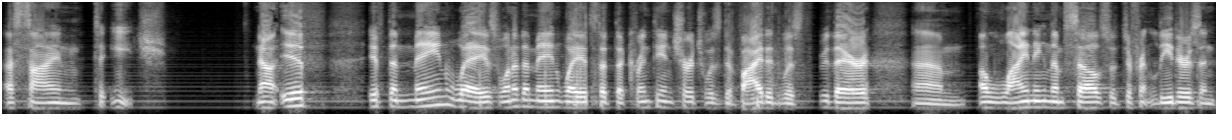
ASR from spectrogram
assigned to each. Now, if if the main ways, one of the main ways that the Corinthian church was divided was through their um, aligning themselves with different leaders and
